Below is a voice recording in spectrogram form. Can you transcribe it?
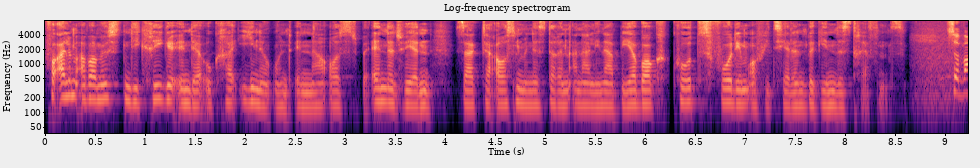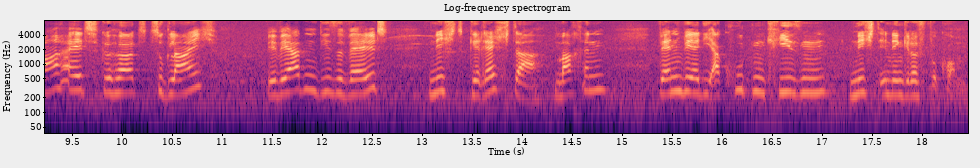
Vor allem aber müssten die Kriege in der Ukraine und in Nahost beendet werden, sagte Außenministerin Annalena Baerbock kurz vor dem offiziellen Beginn des Treffens. Zur Wahrheit gehört zugleich, wir werden diese Welt nicht gerechter machen, wenn wir die akuten Krisen nicht in den Griff bekommen.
